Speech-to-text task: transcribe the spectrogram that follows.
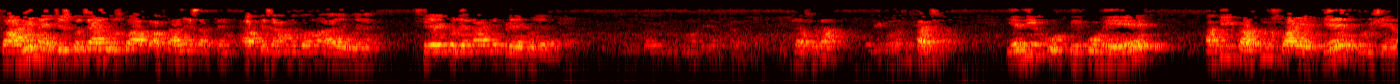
स्वाधीन है, जिसको चाहे उसको आप अपना ले सकते हैं। आपके सामने दोनों आए हुए हैं। श्रेय को लेना है कि प्रेय को लेना है? क्या सुना अच्छा। यदि उभे अभी कर्तुम स्वायत्त पुरुषेण,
